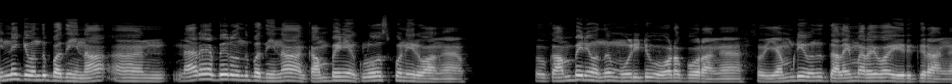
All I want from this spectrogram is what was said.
இன்றைக்கி வந்து பார்த்திங்கன்னா நிறைய பேர் வந்து பார்த்திங்கன்னா கம்பெனியை க்ளோஸ் பண்ணிடுவாங்க ஸோ கம்பெனி வந்து மூடிட்டு ஓட போகிறாங்க ஸோ எம்டி வந்து தலைமறைவாக இருக்கிறாங்க.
